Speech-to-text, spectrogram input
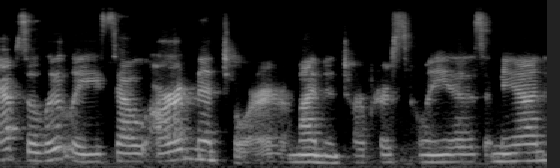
Absolutely. So, our mentor, my mentor personally, is a man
